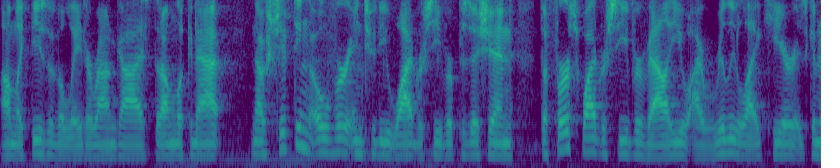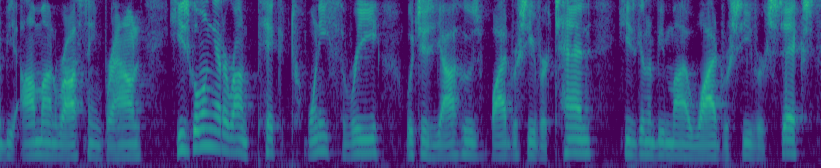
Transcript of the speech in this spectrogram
Um, like these are the later round guys that I'm looking at. Now, shifting over into the wide receiver position, the first wide receiver value I really like here is going to be Amon-Ra St. Brown. He's going at around pick 23, which is Yahoo's wide receiver 10. He's going to be my wide receiver 6.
